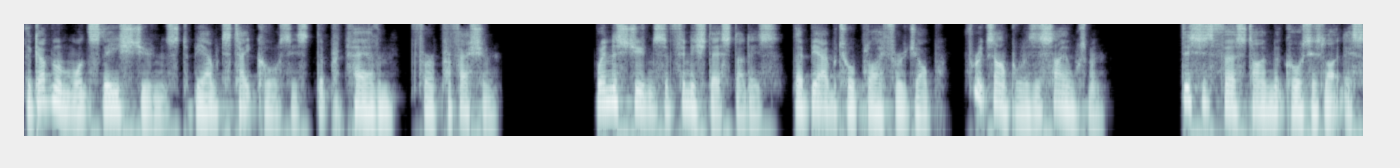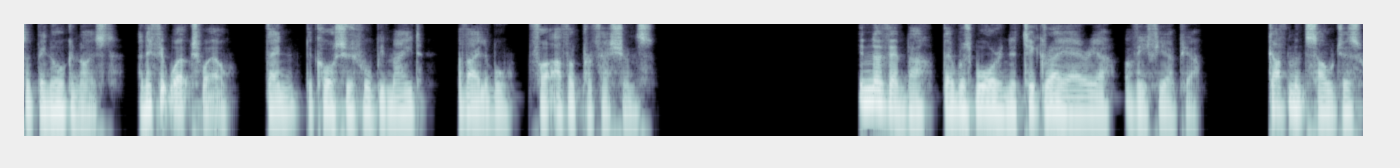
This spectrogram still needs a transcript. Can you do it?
The government wants these students to be able to take courses that prepare them for a profession. When the students have finished their studies, they'd be able to apply for a job, for example, as a salesman. This is the first time that courses like this have been organised, and if it works well, then the courses will be made available for other professions. In November, there was war in the Tigray area of Ethiopia. Government soldiers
